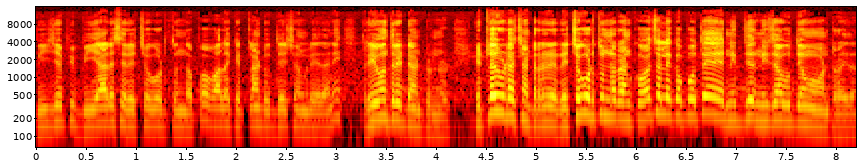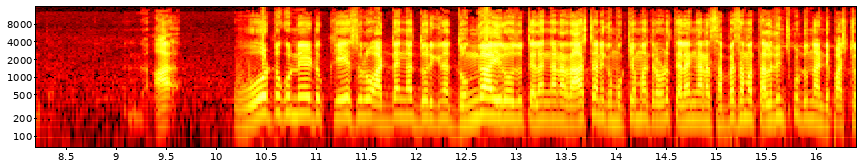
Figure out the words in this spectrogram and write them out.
బీజేపీ బీఆర్ఎస్ రెచ్చగొడుతుంది తప్ప వాళ్ళకి ఎట్లాంటి ఉద్దేశం లేదని రేవంత్ రెడ్డి అంటున్నాడు. ఎట్లా చూడొచ్చు అంటారు రెచ్చగొడుతున్నారు అనుకోవచ్చా? లేకపోతే నిజ నిజ ఉద్యమం అంటారు ఇదంతా? ఆ- ఓటుకు నేటు కేసులు అడ్డంగా దొరికిన దొంగ ఈరోజు తెలంగాణ రాష్ట్రానికి ముఖ్యమంత్రి అవడం తెలంగాణ సభ్యసమ తలదించుకుంటుందండి ఫస్ట్.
